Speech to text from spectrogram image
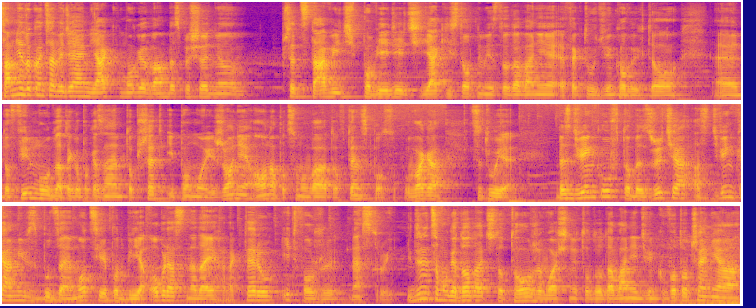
Sam nie do końca wiedziałem, jak mogę Wam bezpośrednio przedstawić, powiedzieć, jak istotnym jest dodawanie efektów dźwiękowych do, e, do filmu, dlatego pokazałem to przed i po mojej żonie, a ona podsumowała to w ten sposób. Uwaga, cytuję. Bez dźwięków to bez życia, a z dźwiękami wzbudza emocje, podbija obraz, nadaje charakteru i tworzy nastrój. Jedyne co mogę dodać to to, że właśnie to dodawanie dźwięków otoczenia,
